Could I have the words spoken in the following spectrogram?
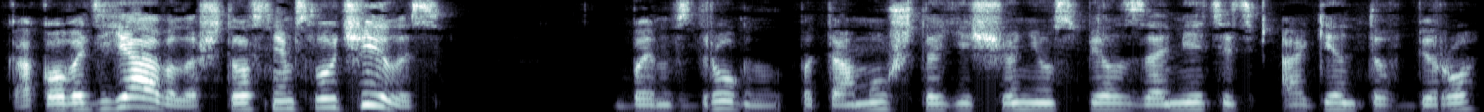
«Какого дьявола? Что с ним случилось?» Бен вздрогнул, потому что еще не успел заметить агентов бюро,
